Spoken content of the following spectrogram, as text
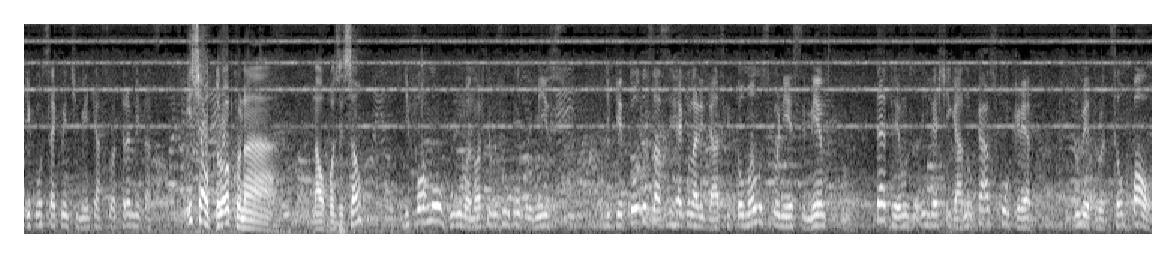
e, consequentemente, a sua tramitação. Isso é o troco na, na oposição? De forma alguma, nós temos um compromisso de que todas as irregularidades que tomamos conhecimento devemos investigar. No caso concreto do metrô de São Paulo,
